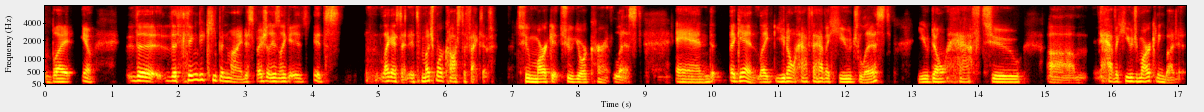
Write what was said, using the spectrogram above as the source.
But, you know, the the thing to keep in mind, especially is like it's it's like I said, it's much more cost effective to market to your current list. And again, like you don't have to have a huge list. You don't have to um, have a huge marketing budget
